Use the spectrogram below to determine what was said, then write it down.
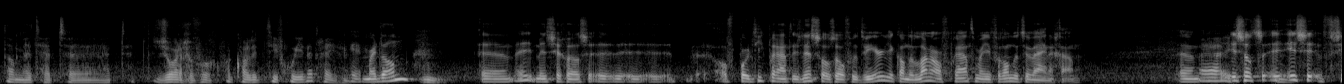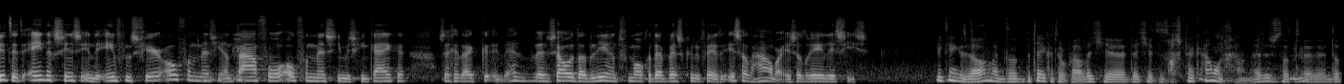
dan met het, uh, het, het zorgen voor, voor, kwalitatief goede wetgeving. Okay, maar dan, hmm. Uh, mensen zeggen wel eens, uh, uh, over politiek praten is net zoals over het weer. Je kan er langer over praten, maar je verandert er weinig aan. Uh, is dat, is, zit het enigszins in de invloedssfeer, ook van de mensen die aan tafel, ook van de mensen die misschien kijken? Zeg je, daar, we zouden dat lerend vermogen daar best kunnen verbeteren. Is dat haalbaar? Is dat realistisch? Ik denk het wel, maar dat betekent ook wel dat je, dat je het gesprek aan moet gaan. Hè? Dus dat, mm. uh, dat,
